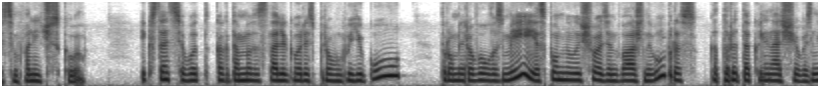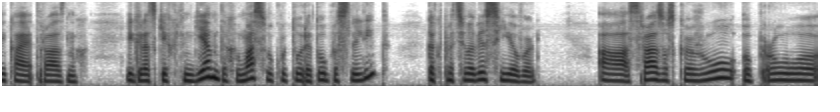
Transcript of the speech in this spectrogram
симфонического. И, кстати, вот когда мы стали говорить про Бабу-Ягу, про мирового змея, я вспомнила еще один важный образ, который так или иначе возникает в разных и городских легендах, и массовой культуре. Это образ Лилит, как противовес Евы. А сразу скажу про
